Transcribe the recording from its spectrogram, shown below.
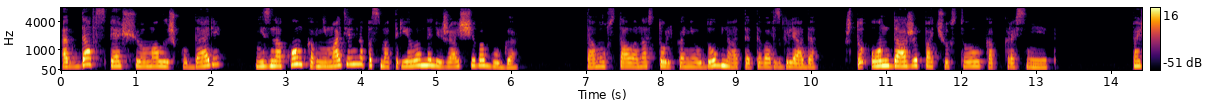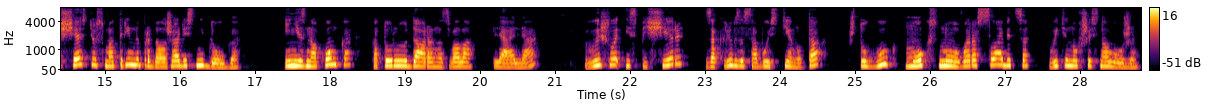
Отдав спящую малышку Даре, незнакомка внимательно посмотрела на лежащего Гуга. Тому стало настолько неудобно от этого взгляда, что он даже почувствовал, как краснеет. По счастью, смотрины продолжались недолго, и незнакомка, которую Дара назвала Ля-Ля, вышла из пещеры, закрыв за собой стену так, что Гук мог снова расслабиться, вытянувшись на ложе.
